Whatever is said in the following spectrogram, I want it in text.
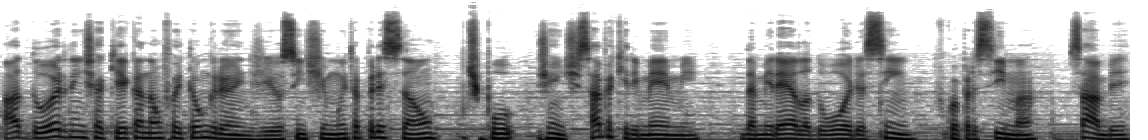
A dor da enxaqueca não foi tão grande. Eu senti muita pressão. Tipo, gente, sabe aquele meme da Mirella do olho assim? Ficou pra cima? Sabe?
